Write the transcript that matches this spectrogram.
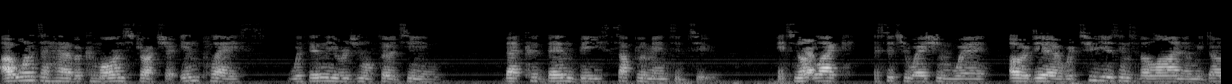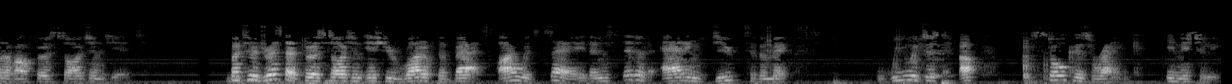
I wanted to have a command structure in place within the original 13 that could then be supplemented to. It's not Yep. like a situation where, oh dear, we're two years into the line and we don't have our first sergeant yet. But to address that first sergeant issue right off the bat, I would say that instead of adding Duke to the mix, we would just up Stalker's rank initially.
